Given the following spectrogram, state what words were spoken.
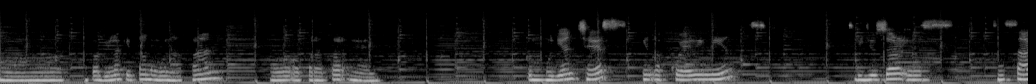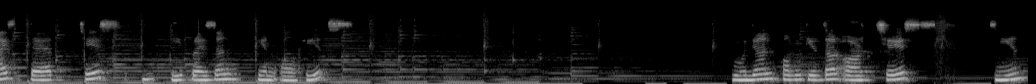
uh, apabila kita menggunakan uh, operator and. Kemudian chess in a query means the user is insists that chess be present in all hits. Kemudian computer or chess mean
